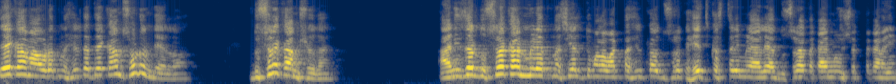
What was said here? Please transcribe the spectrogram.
ते काम आवडत नसेल तर ते काम सोडून द्यायला दुसरं काम शोधा. आणि जर दुसरं काम मिळत नसेल तुम्हाला वाटत असेल का दुसरं हेच कसं तरी मिळालं दुसरं आता काय मिळू शकतं का नाही?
